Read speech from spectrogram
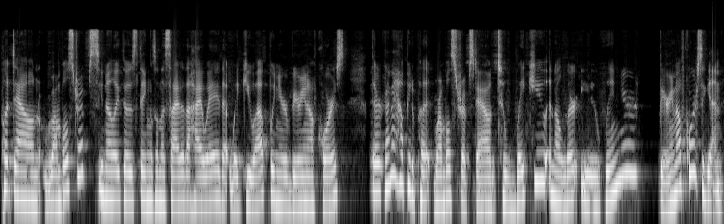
put down rumble strips, you know, like those things on the side of the highway that wake you up when you're veering off course. They're going to help you to put rumble strips down to wake you and alert you when you're veering off course again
